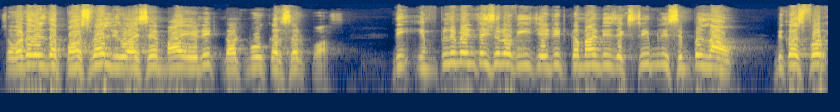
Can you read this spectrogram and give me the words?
So whatever is the pos value, I say my edit dot move cursor pos. The implementation of each edit command is extremely simple now, because for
